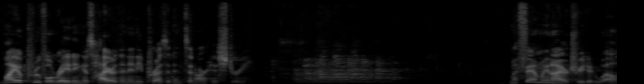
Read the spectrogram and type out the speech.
my approval rating is higher than any president in our history. My family and I are treated well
